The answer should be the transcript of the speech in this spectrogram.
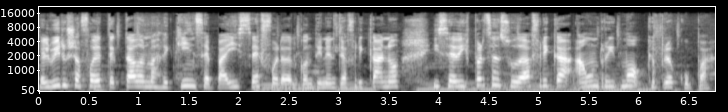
El virus ya fue detectado en más de 15 países fuera del continente africano y se dispersa en Sudáfrica a un ritmo que preocupa.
